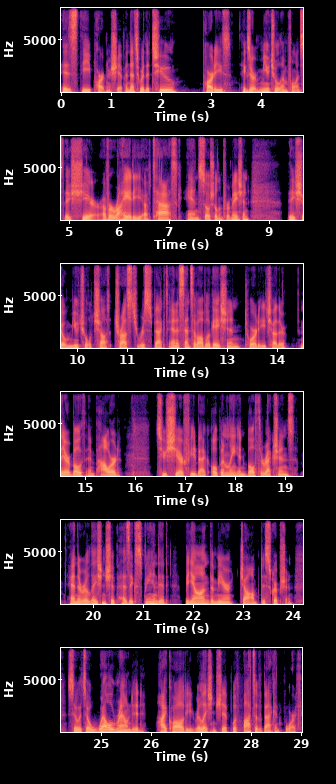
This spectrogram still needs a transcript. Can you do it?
is the partnership. And that's where the two parties exert mutual influence. They share a variety of task and social information. They show mutual trust, respect, and a sense of obligation toward each other. They are both empowered to share feedback openly in both directions, and the relationship has expanded beyond the mere job description. So it's a well rounded, high quality relationship with lots of back and forth.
